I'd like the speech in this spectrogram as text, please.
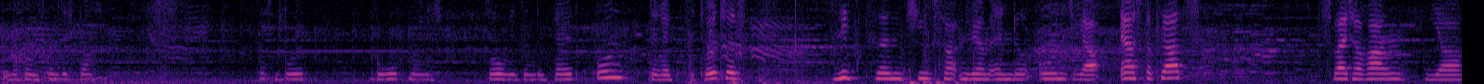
Wir machen uns unsichtbar. Das ist ein Bull. Beruf meine ich. So, wir sind im Feld und direkt getötet. 17 Cubes hatten wir am Ende. Und ja, erster Platz. Zweiter Rang. Ja.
